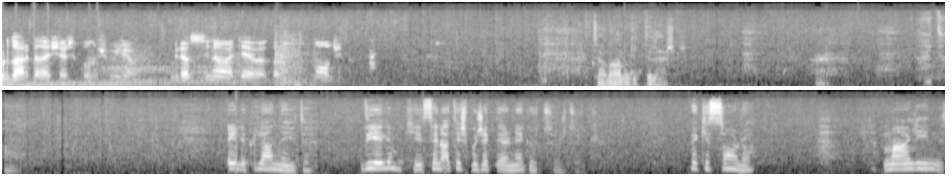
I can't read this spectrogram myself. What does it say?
Burada arkadaşlar konuşmayacağım. Biraz sinematiğe bakalım ne olacak. Tamam gittiler. Ha, tamam. Eli plan neydi? Diyelim ki seni ateş böceklerine götürdük. Peki sonra? Marlin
